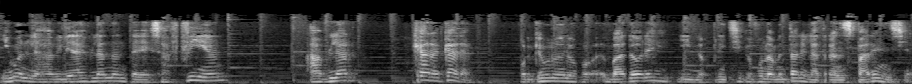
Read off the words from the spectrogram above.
y bueno, las habilidades blandas te desafían a hablar cara a cara, porque es uno de los valores y los principios fundamentales, la transparencia.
